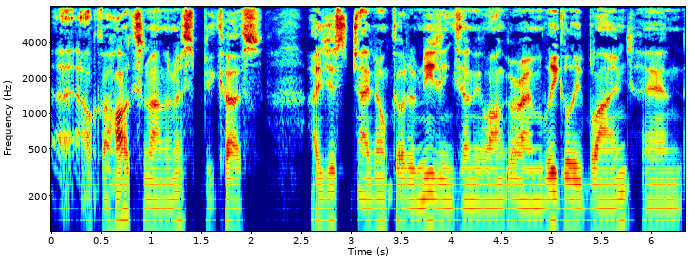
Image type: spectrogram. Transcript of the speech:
uh, Alcoholics Anonymous, because I just I don't go to meetings any longer. I'm legally blind and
